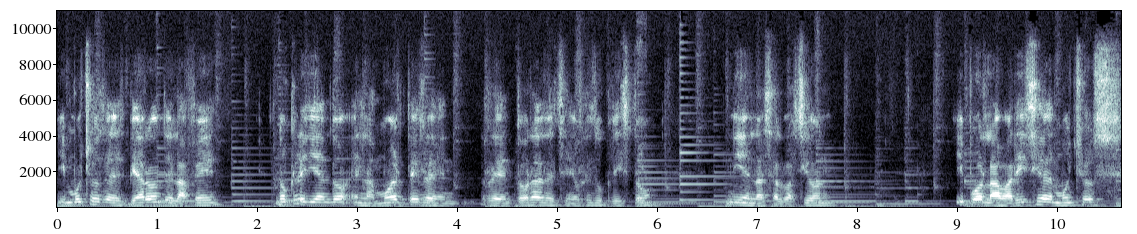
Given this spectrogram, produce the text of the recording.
y muchos se desviaron de la fe, no creyendo en la muerte redentora del Señor Jesucristo, ni en la salvación, y por la avaricia de muchos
